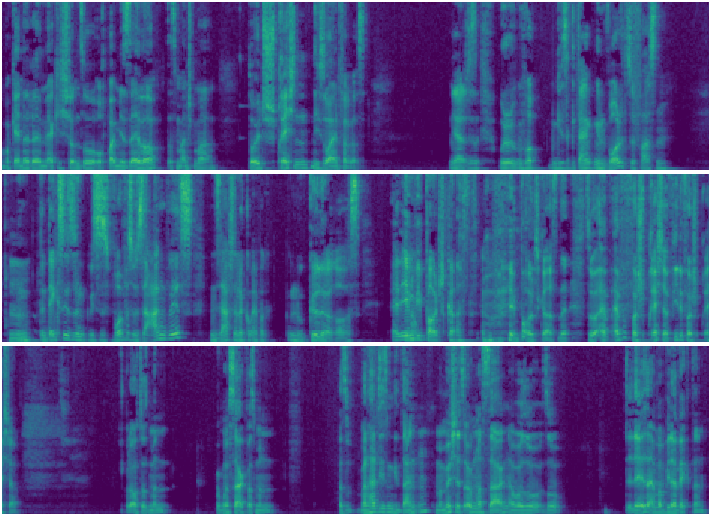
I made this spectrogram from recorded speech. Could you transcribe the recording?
Aber generell merke ich schon so, auch bei mir selber, dass manchmal Deutsch sprechen nicht so einfach ist. Ja, das ist, oder überhaupt gewisse Gedanken in Worte zu fassen. Mhm. Und dann denkst du dir so ein gewisses Wort, was du sagen willst, dann sagst du, dann kommt einfach nur Gülle raus. Äh, Eben Genau. wie Pouchcast. Im Podcast, ne? So ein- einfach Versprecher, viele Versprecher. Oder auch, dass man irgendwas sagt, was man, also man hat diesen Gedanken, man möchte jetzt irgendwas sagen, aber so, so, der, ist einfach wieder weg dann.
